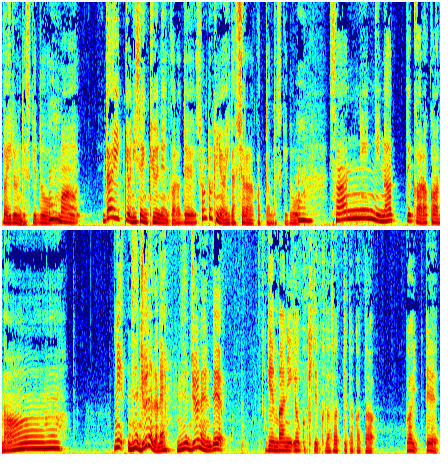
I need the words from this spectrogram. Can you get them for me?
がいるんですけど、まあ、第1期は2009年からで、その時にはいらっしゃらなかったんですけど、3人になってからかなに、2010年だね。2010年で、現場によく来てくださってた方がいて、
